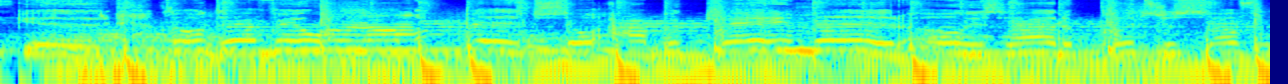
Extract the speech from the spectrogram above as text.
take it. Told everyone I'm a bitch, so I became it. Always had to put yourself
